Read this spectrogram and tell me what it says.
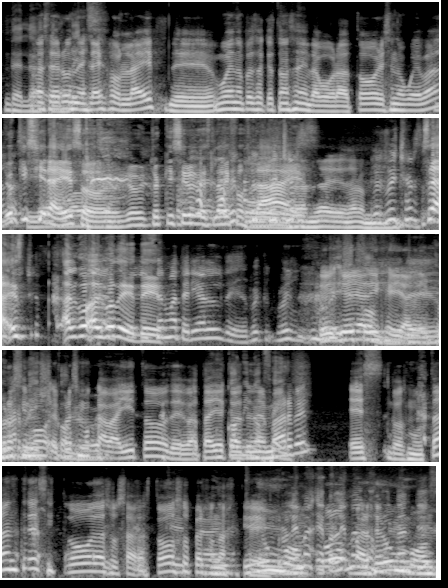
de puede hacer de un slice of life de, bueno, pues aquí estamos en el laboratorio haciendo huevadas. Yo quisiera ya, eso, yo, yo quisiera un Slice of Life. Richards. O sea, es algo, algo de, de, material de Rick- Rick- Yo, yo ya Rick dije ya, de el próximo, el próximo caballito de batalla que va a tener. Marvel es los mutantes y todas sus sagas, todos sus personajes. Tiene El un problema- el montón problema para los hacer un mutantes-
